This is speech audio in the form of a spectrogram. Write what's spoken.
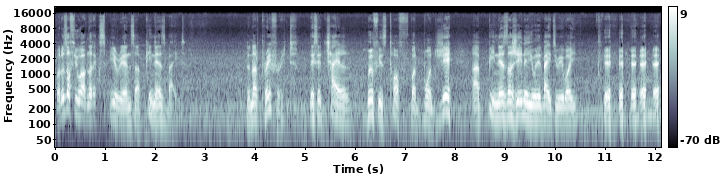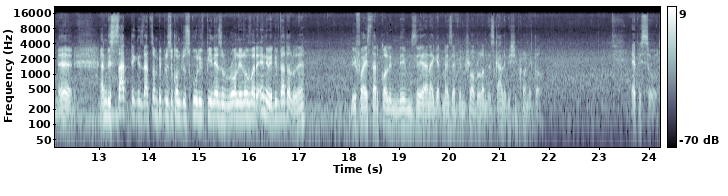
For those of you who have not experienced a Pinez bite, do not pray for it. They say child birth is tough, but bon Dieu, a Pinez not gêné you when it bite you, boy. and the sad thing is that some people used to come to school with Pinez running over. Anyway, leave that alone, eh? Before I start calling names here and I get myself in trouble on this Calibishie Chronicle episode.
